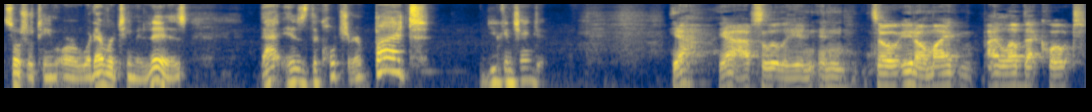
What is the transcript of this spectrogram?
social team or whatever team it is, that is the culture. But you can change it. Yeah, yeah, absolutely. And and so you know, my I love that quote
